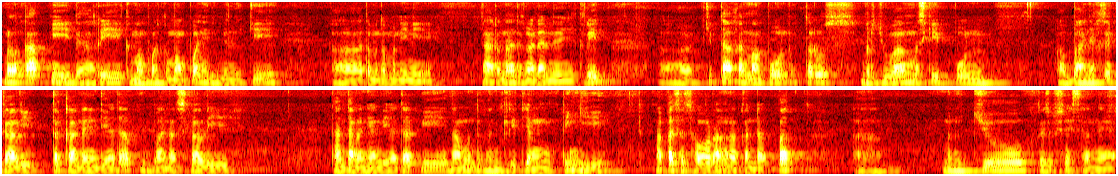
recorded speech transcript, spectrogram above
melengkapi dari kemampuan-kemampuan yang dimiliki uh, teman-teman ini. Karena dengan adanya grit uh, kita akan mampu untuk terus berjuang meskipun uh, banyak sekali tekanan yang dihadapi banyak sekali tantangan yang dihadapi. Namun dengan grit yang tinggi maka seseorang akan dapat uh, menuju kesuksesannya.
